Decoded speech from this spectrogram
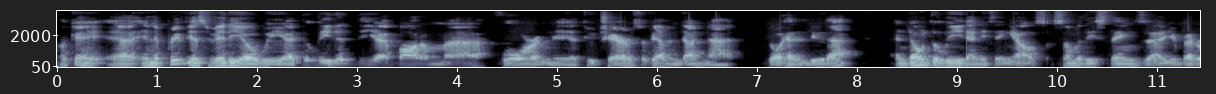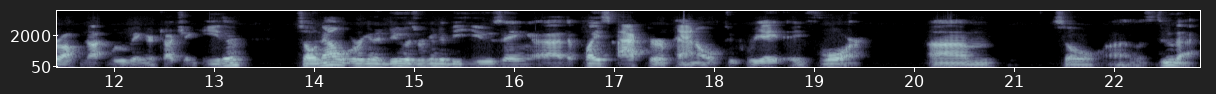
Okay, uh, in the previous video we uh, deleted the uh, bottom uh, floor and the uh, two chairs. So if you haven't done that, go ahead and do that. And don't delete anything else. Some of these things uh, you're better off not moving or touching either. So now what we're going to do is we're going to be using the place actor panel to create a floor. Um, so let's do that.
